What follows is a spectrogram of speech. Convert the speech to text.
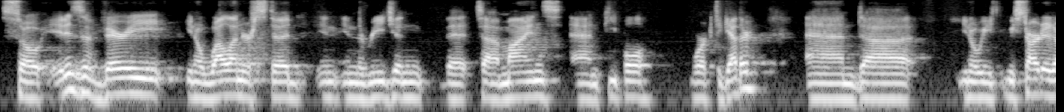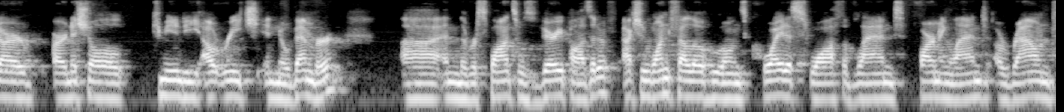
so it is a very you know well understood in in the region that uh, mines and people work together. And uh, you know, we, we started our, our initial community outreach in November. Uh, and the response was very positive. Actually, one fellow who owns quite a swath of land, farming land around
